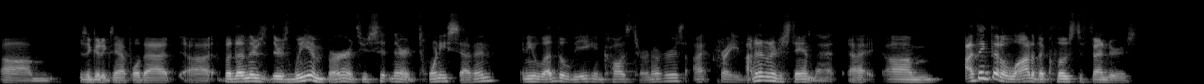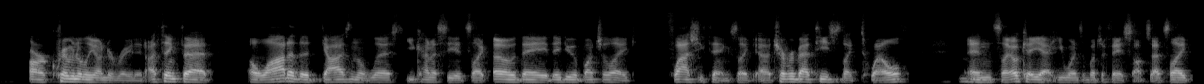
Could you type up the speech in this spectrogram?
um, is a good example of that. Uh, but then there's there's Liam Byrnes who's sitting there at 27 and he led the league and caused turnovers. I crazy. I didn't understand that. I um I think that a lot of the close defenders are criminally underrated. I think that a lot of the guys on the list, you kind of see it's like, oh, they they do a bunch of like flashy things. Like uh, Trevor Baptiste is like 12, mm-hmm. and it's like, okay, yeah, he wins a bunch of faceoffs. That's like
